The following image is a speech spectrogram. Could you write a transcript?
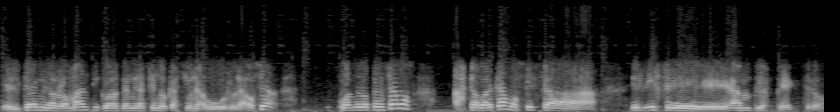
el término romántico no termina siendo casi una burla o sea cuando lo pensamos hasta abarcamos esa ese amplio espectro.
